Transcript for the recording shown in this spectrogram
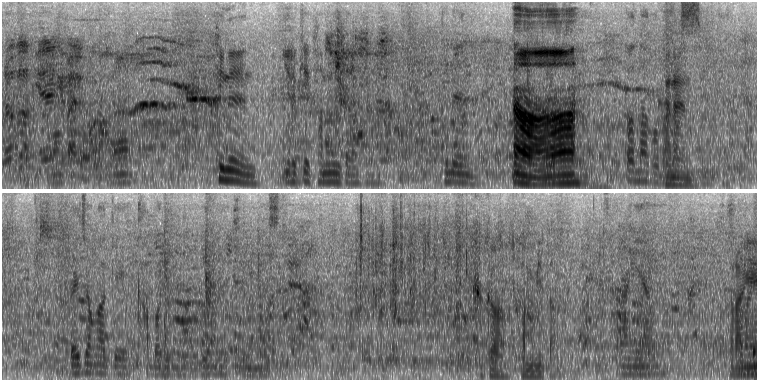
들어가 기다리지 말고. 어. 그는 이렇게 갑니다. 그는 Aa. 떠나고 그는- 말았습니다. 매정하게 가버리는 우리 형의 뒷모습. 그가 갑니다 사랑해 형. 사랑해.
